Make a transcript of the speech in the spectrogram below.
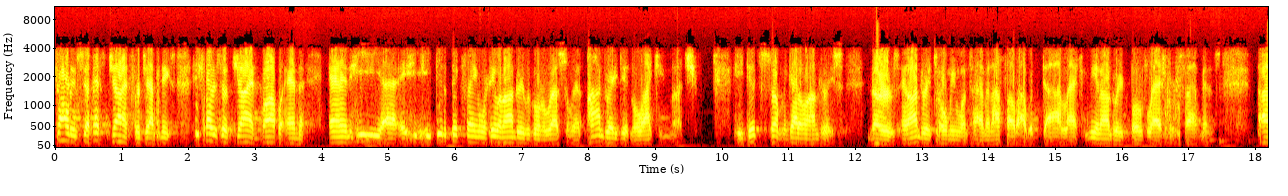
Called himself that's giant for Japanese. He called himself Giant Baba, and and he uh, he he did a big thing where him and Andre were going to wrestle, and Andre didn't like him much. He did something that got on Andre's nerves. And Andre told me one time, and I thought I would die laughing. Me and Andre both laughed for five minutes. Uh,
